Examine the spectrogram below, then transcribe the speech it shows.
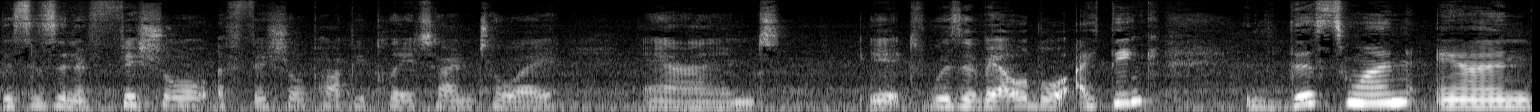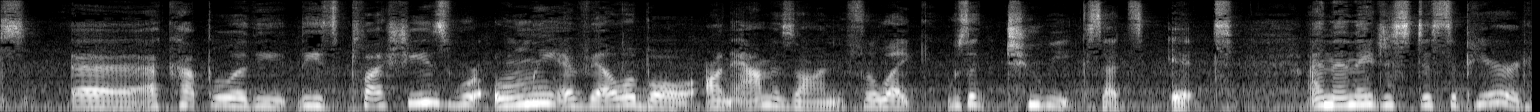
This is an official, official Poppy Playtime toy, and it was available, I think this one and uh, a couple of the, these plushies were only available on Amazon for like, it was like two weeks, that's it. And then they just disappeared.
